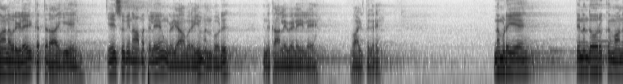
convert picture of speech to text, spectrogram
மாணவர்களே கத்தராகிய இயேசுவின் நாமத்திலே உங்கள் யாவரையும் அன்போடு இந்த காலை வேளையிலே வாழ்த்துகிறேன். நம்முடைய தினந்தோறுக்குமான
